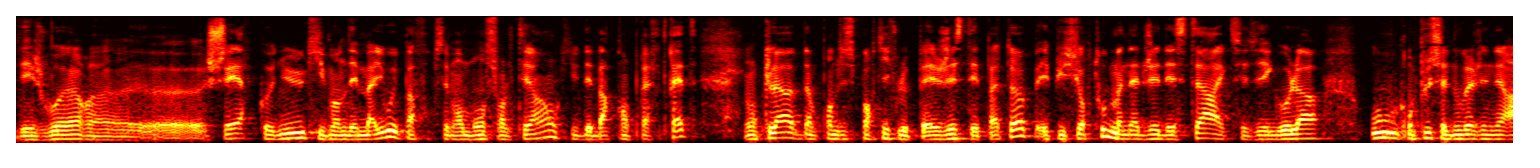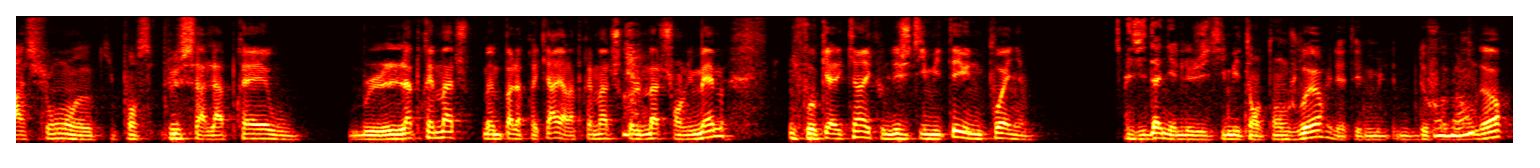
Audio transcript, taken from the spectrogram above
des joueurs euh, chers, connus, qui vendent des maillots et pas forcément bons sur le terrain, ou qui débarquent en pré-retraite. Donc là, d'un point de vue sportif, le PSG, c'était pas top. Et puis surtout, manager des stars avec ces égos-là, ou en plus la nouvelle génération euh, qui pense plus à l'après ou l'après-match, même pas l'après-carrière, l'après-match que le match en lui-même, il faut quelqu'un avec une légitimité et une poigne. Zidane, a une légitimité en tant que joueur, il a été deux fois Ballon d'Or,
